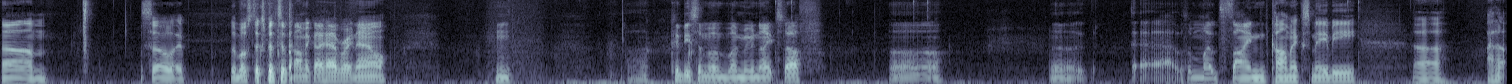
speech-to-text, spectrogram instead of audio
huh. Um, so if the most expensive comic I have right now, hmm, uh, could be some of my Moon Knight stuff. Uh, uh, uh, some of my signed comics, maybe. Uh, I don't.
